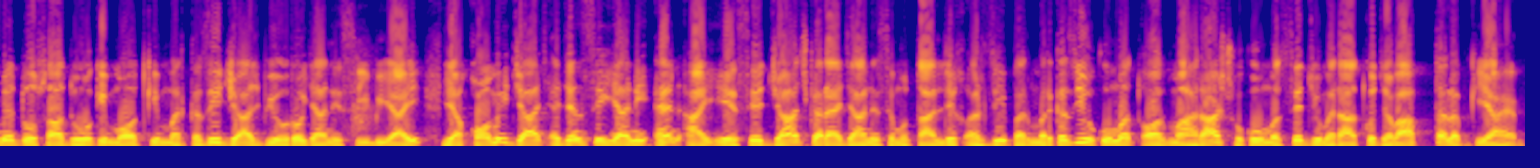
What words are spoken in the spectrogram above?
में दो साधुओं की मौत की मरकजी जाँच ब्यूरो यानी सीबीआई या कौमी जाँच एजेंसी यानी एनआईए से जाँच कराए जाने से मुतल अर्जी पर मरकजी हुकूमत और महाराष्ट्र हुकूमत से जुमेरात को जवाब तलब किया है।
